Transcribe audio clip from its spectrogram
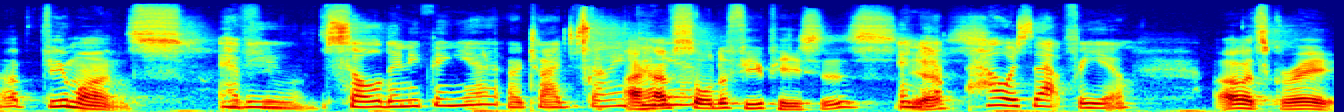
A few months. Have few you months. sold anything yet, or tried to sell anything? I have yet? sold a few pieces. And yes. how is that for you? Oh, it's great.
